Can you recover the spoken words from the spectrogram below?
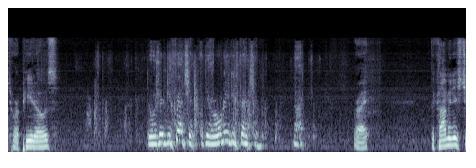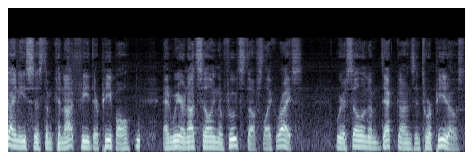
torpedoes. Those are defensive, but they're only defensive, not. Right. The communist Chinese system cannot feed their people, and we are not selling them foodstuffs like rice. We are selling them deck guns and torpedoes.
